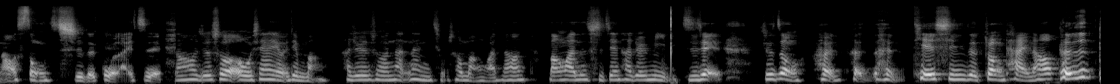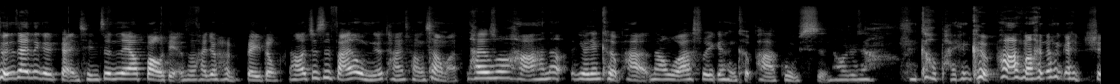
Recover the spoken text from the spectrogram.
然后送吃的过来之类，然后就说哦，我现在有一点忙，他就会说那那你什么时候忙完？然后忙完的时间他就会密你之类。就这种很很很贴心的状态，然后可是可是在那个感情真正要爆点的时候，他就很被动。然后就是反正我们就躺在床上嘛，他就说好啊，那有点可怕。那我要说一个很可怕的故事，然后就这样 告白很可怕吗？那种感觉。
